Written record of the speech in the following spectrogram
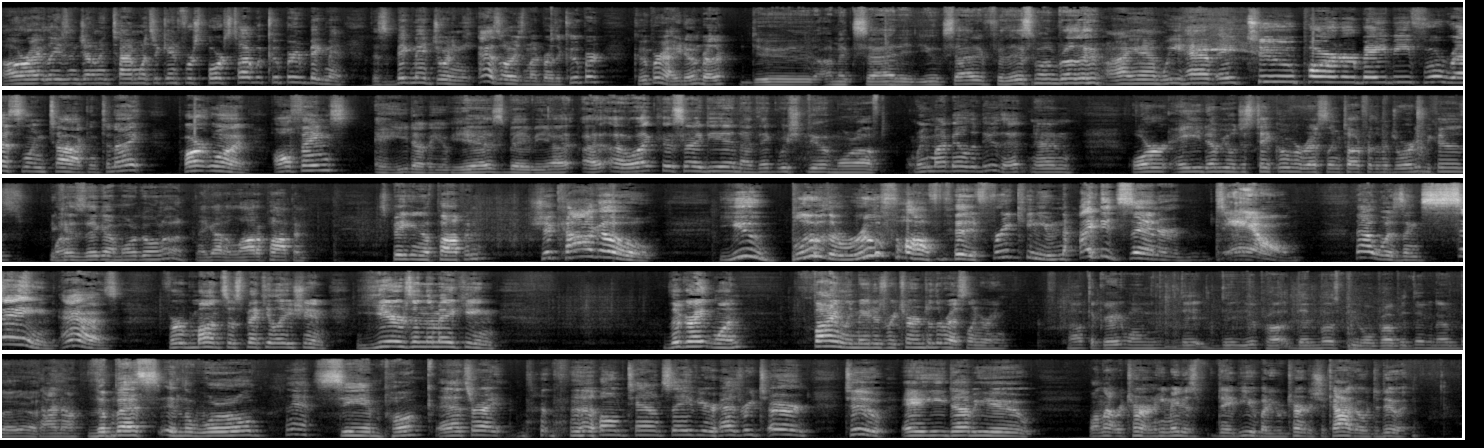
All right, ladies and gentlemen, time once again for Sports Talk with Cooper and Big Man. This is Big Man joining me, as always, my brother Cooper. Cooper, how you doing, brother? Dude, I'm excited. You excited for this one, brother? I am. We have a two-parter, baby, for wrestling talk, and tonight, part one, all things AEW. Yes, baby. I, I, I like this idea, and I think we should do it more often. We might be able to do that, and or AEW will just take over wrestling talk for the majority because well, Because they got more going on. They got a lot of popping. Speaking of popping, Chicago! You blew the roof off the freaking United Center. Damn! That was insane. As for months of speculation, years in the making, the Great One finally made his return to the wrestling ring. Not the great one that, that you're pro- that most people are probably thinking of, but uh, I know. the best in the world, Yeah. CM Punk. That's right. the hometown savior has returned to AEW. Well, not returned. He made his debut, but he returned to Chicago to do it.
